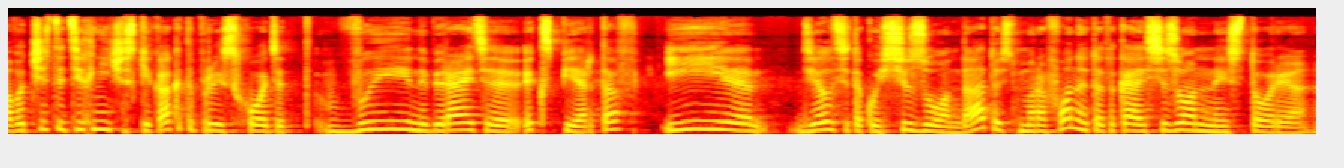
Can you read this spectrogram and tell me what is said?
А вот чисто технически, как это происходит? Вы набираете экспертов и делаете такой сезон, да? То есть марафон — это такая сезонная история.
